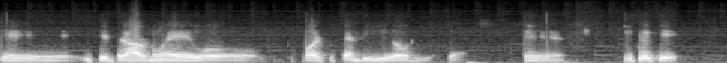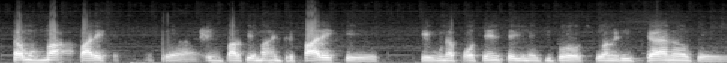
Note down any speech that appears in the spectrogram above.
eh, y que entrenador nuevo, jugadores suspendidos, y, yo creo que estamos más parejos es un partido más entre pares que, una potencia y un equipo sudamericano que,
